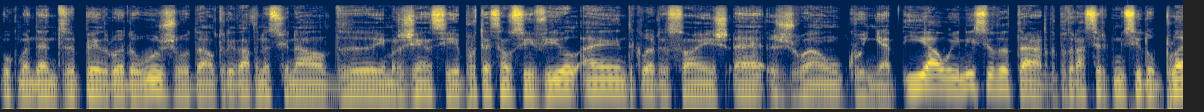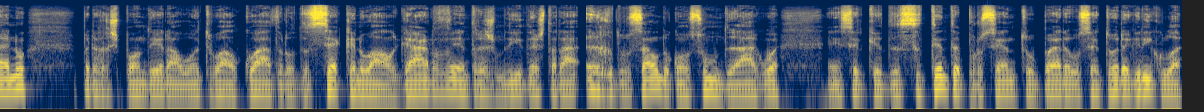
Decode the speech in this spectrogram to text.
O comandante Pedro Araújo, da Autoridade Nacional de Emergência e Proteção Civil, em declarações a João Cunha. E ao início da tarde poderá ser conhecido o plano para responder ao atual quadro de seca no Algarve. Entre as medidas estará a redução do consumo de água em cerca de 70% para o setor agrícola.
